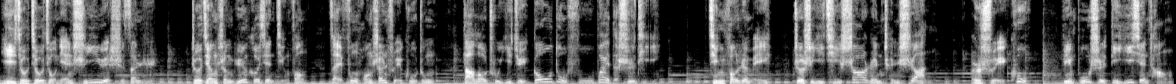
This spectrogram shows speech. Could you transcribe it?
一九九九年十一月十三日，浙江省云和县警方在凤凰山水库中打捞出一具高度腐败的尸体，警方认为这是一起杀人沉尸案，而水库。并不是第一现场，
